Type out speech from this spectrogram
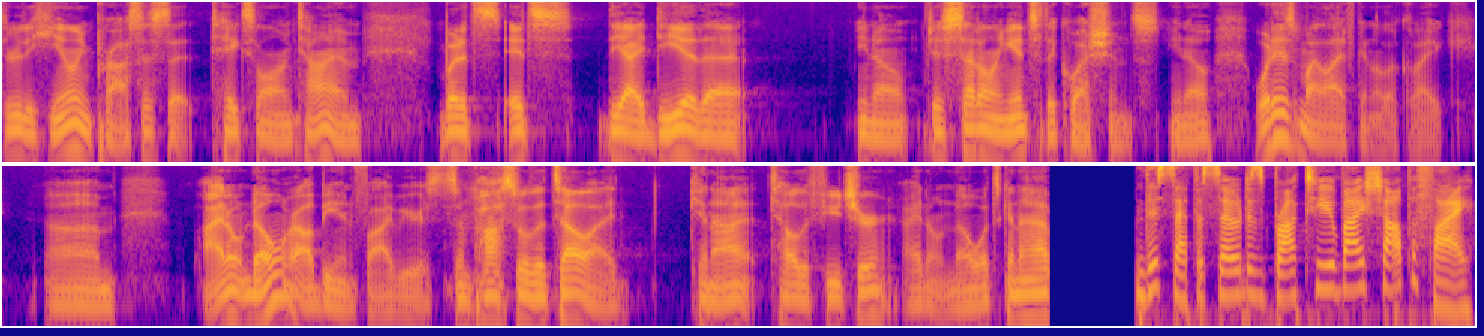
through the healing process that takes a long time. But it's, it's the idea that you know, just settling into the questions. You know, what is my life going to look like? Um, I don't know where I'll be in five years. It's impossible to tell. I cannot tell the future. I don't know what's going to happen. This episode is brought to you by Shopify.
